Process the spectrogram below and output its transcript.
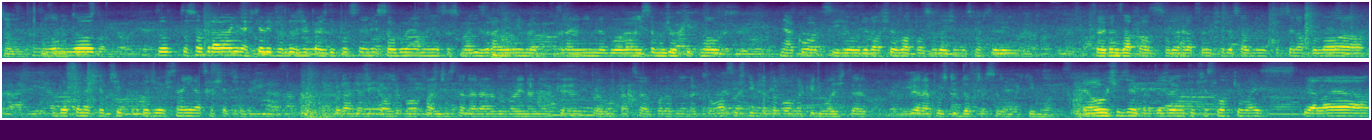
To, no, no, to, to, jsme právě ani nechtěli, protože každý podceněný souboj nebo něco jsme zraněným, nebo, zraněním, nebo oni se můžou chytnout nějakou akci že, do dalšího zápasu, takže my jsme chtěli celý ten zápas odehrát celých 60 minut prostě naplno a vůbec se nešetřit, protože už se není na co šetřit. Jako Daňa říkal, že bylo fajn, že jste nereagovali na nějaké provokace a podobně, tak souhlasím s tím, že to bylo taky důležité je nepustit do přesilovek tímhle. Jo, určitě, protože oni ty přeslovky mají skvělé a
